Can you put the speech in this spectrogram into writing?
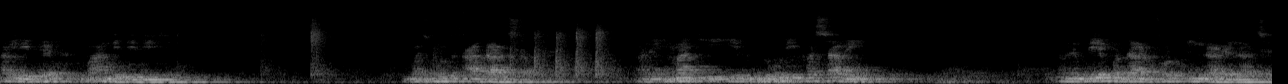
આવી રીતે બાંધી દીધી છે. મજબૂત આધાર સાથે. અને એમાંથી એક દોરી ફસાવી અને બે પદાર્થો ટીંગાડેલા છે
